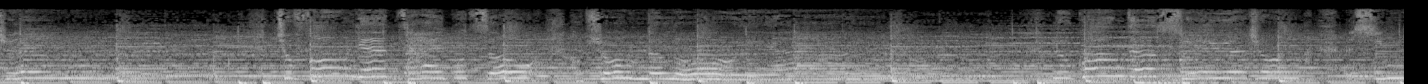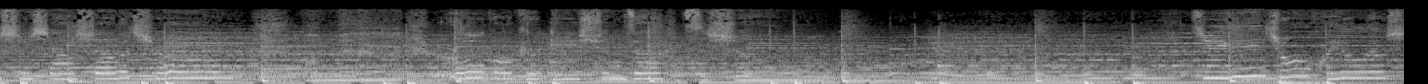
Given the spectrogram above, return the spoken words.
真，秋风也带不走好重是小小的城，我们如果可以选择此生。记忆中会留下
